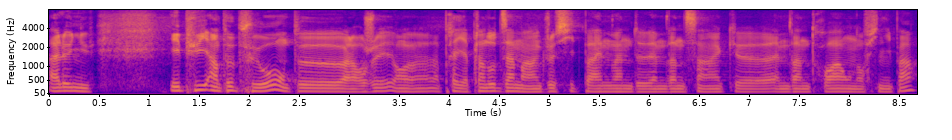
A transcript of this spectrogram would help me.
à l'œil nu. Et puis un peu plus haut, on peut. Alors euh, après, il y a plein d'autres amas que je cite pas M22, M25, M23, on n'en finit pas.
